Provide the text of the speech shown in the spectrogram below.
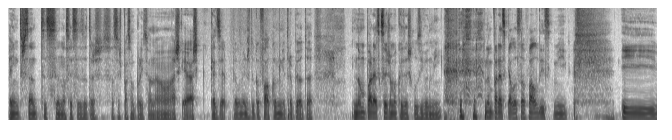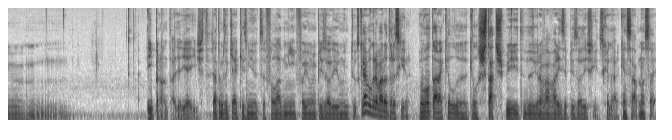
é interessante se não sei se as outras se vocês passam por isso ou não. Acho que acho que quer dizer, pelo menos do que eu falo com a minha terapeuta, não me parece que seja uma coisa exclusiva de mim. não me parece que ela só fale disso comigo. E e pronto, olha, e é isto. Já estamos aqui há 15 minutos a falar de mim. Foi um episódio muito. Se calhar vou gravar outro a seguir. Vou voltar àquele, àquele estado de espírito de gravar vários episódios seguidos, se calhar. Quem sabe, não sei.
